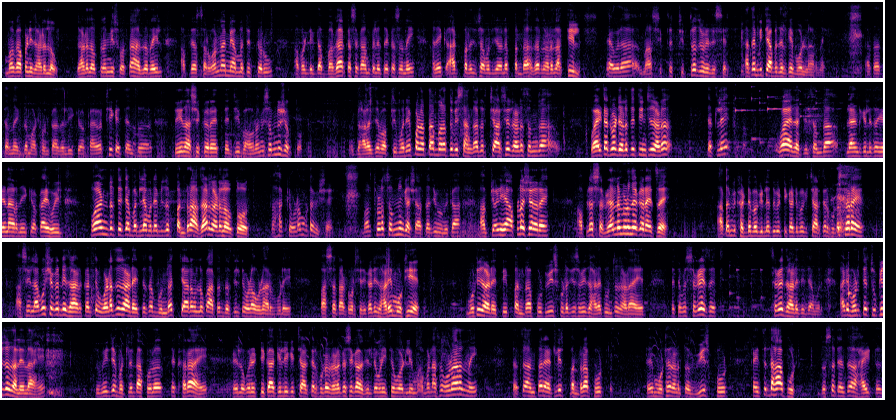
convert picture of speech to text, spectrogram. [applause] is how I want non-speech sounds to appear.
मग आपण झाडं लावू. झाडं लावताना मी स्वतः हजर राहील. आपल्या सर्वांना मी आमंत्रित करू. आपण एकदा बघा कसं काम केलं ते कसं नाही. आणि एक आठ पंधरा दिवसामध्ये ज्यावेळेला पंधरा हजार झाडं लागतील त्यावेळेला नाशिकचं चित्रच वेगळं दिसेल. आता मी त्याबद्दल काही बोलणार नाही. आता त्यांना एकदम आठवण का झाली किंवा काय ठीक आहे त्यांचं ते नाशिककर आहेत त्यांची भावना मी समजू शकतो. झाडांच्या बाबतीमध्ये पण आता मला तुम्ही सांगा जर चारशे झाडं समजा वाईटात वाईट झालं ते तीनशे झाडं त्यातले वाया जातील. समजा प्लॅन केले तर येणार नाही किंवा काय होईल. पण जर त्याच्या बदल्यामध्ये आम्ही जर पंधरा हजार झाडं लावतो तर हा केवढा मोठा विषय आहे. मला थोडं समजून घ्या शासनाची भूमिका. आमच्या आणि हे आपलं शहर आहे. आपल्या सगळ्यांना मिळून हे करायचं आहे आता मी खड्डे बघितले तुम्ही टिकाटी बघितली चार चार फुटं खरं आहे. असे लागू शकत नाही झाड कारण ते वडाचं झाड आहे त्याचा बुंदाच चार लोक आता धरतील तेवढा होणार पुढे. पाच सात आठ वर्षाची कारण झाडे मोठी आहेत. मोठी झाडं आहेत ती. पंधरा फूट वीस फुटाची सगळी झाडं आहेत, उंच झाडं आहेत. त्याच्यामुळे सगळेच आहेत. सगळेच झाडं आहेत त्याच्यामध्ये. आणि म्हणून ते चुकीचं झालेलं आहे. तुम्ही जे म्हटलं दाखवलं ते खरं आहे. काही लोकांनी टीका केली की चार चार फुटं झाडं कसे काय होतील त्यामुळे इथे वडली. पण असं होणारच नाही. त्याचं अंतर ॲटलिस्ट पंधरा फूट काही मोठं झाडं वीस फूट काहीचं दहा फूट. जसं त्यांचं हाईट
